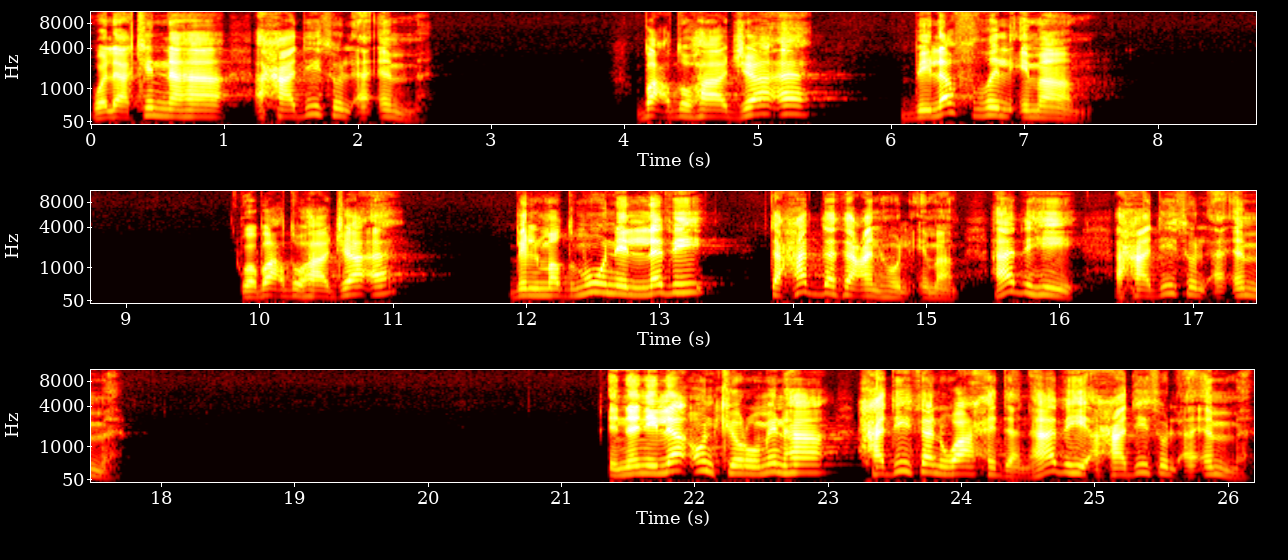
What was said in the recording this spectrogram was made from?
ولكنها أحاديث الأئمة. بعضها جاء بلفظ الإمام وبعضها جاء بالمضمون الذي تحدث عنه الإمام. هذه أحاديث الأئمة. إنني لا أنكر منها حديثا واحدا. هذه أحاديث الأئمة.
